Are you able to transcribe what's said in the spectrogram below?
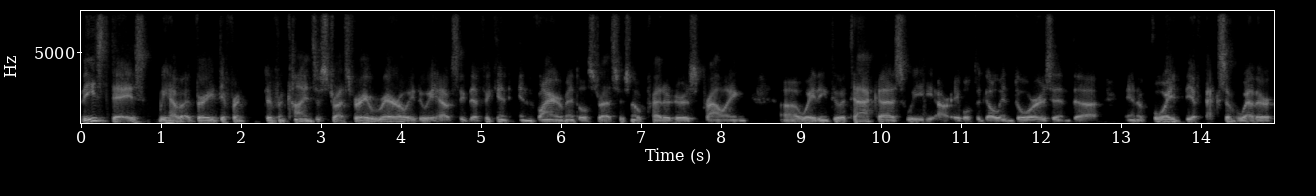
these days we have a very different different kinds of stress. Very rarely do we have significant environmental stress. There's no predators prowling, uh, waiting to attack us. We are able to go indoors and uh, and avoid the effects of weather.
